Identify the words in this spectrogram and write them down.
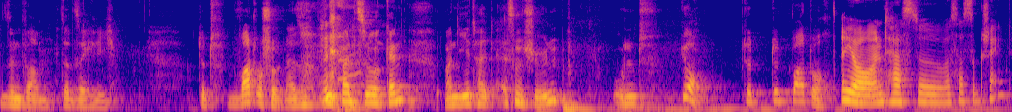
sind wir tatsächlich. Das war doch schon. Also, wie man es so kennt, man geht halt essen schön. Und ja, das, das war doch. Ja, und hast du, was hast du geschenkt?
